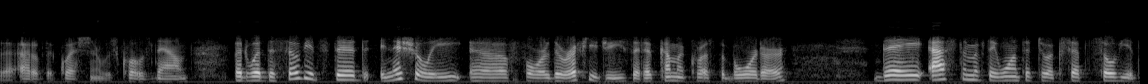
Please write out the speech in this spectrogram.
uh, out of the question. It was closed down. But what the Soviets did initially uh, for the refugees that had come across the border they asked them if they wanted to accept Soviet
